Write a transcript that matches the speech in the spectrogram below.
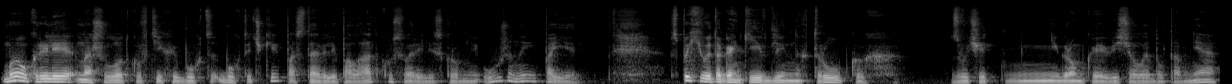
Мы укрыли нашу лодку в тихой бухточке, поставили палатку, сварили скромный ужин и поели. Вспыхивают огоньки в длинных трубках, звучит негромкая веселая болтовня.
